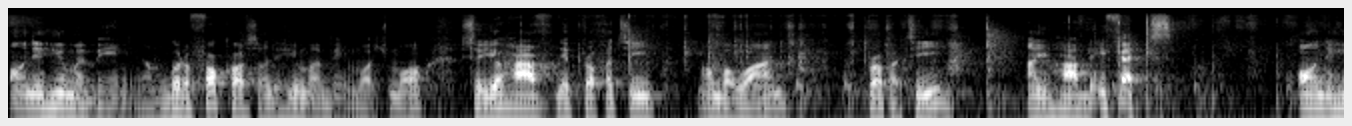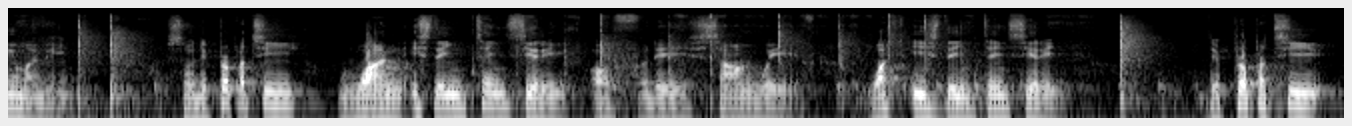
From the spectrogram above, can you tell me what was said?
on the human being. I'm going to focus on the human being much more. So you have the property number one, property, and you have the effects on the human being. So the property one is the intensity of the sound wave. What is the intensity? The property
